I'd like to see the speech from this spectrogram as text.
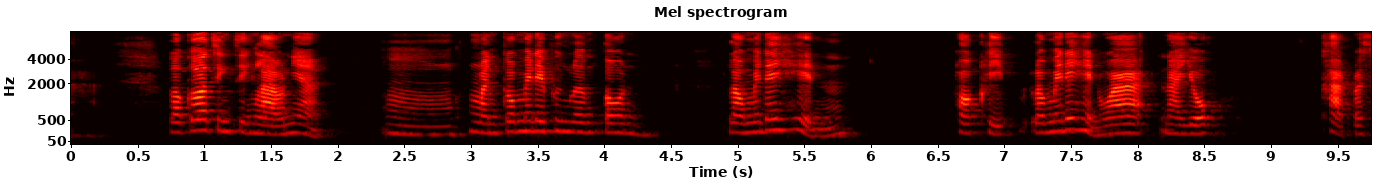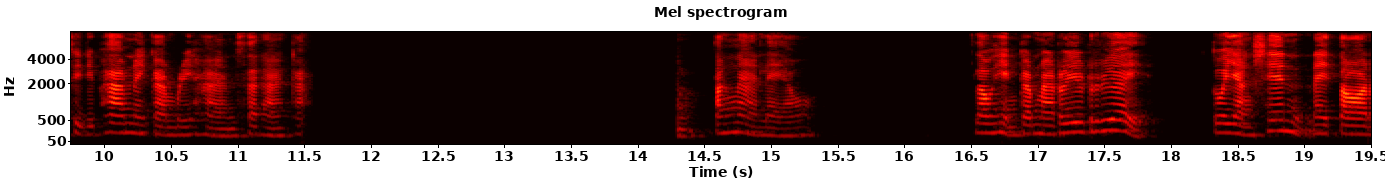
อะค่ะแล้วก็จริง ๆแล้วเนี่ยมมันก็ไม่ได้เพิ่งเริ่มต้น เราไม่ได้เห็นเพราะคลิปเราไม่ได้เห็นว่านายกขาดประสิทธิภาพในการบริหารสถานการณ์ตั้งนานแล้ว เราเห็นกันมาเรื่อยๆ ตัวอย่างเช่น ในตอน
